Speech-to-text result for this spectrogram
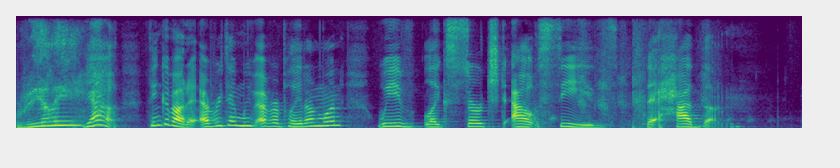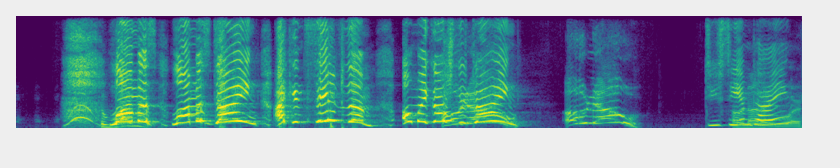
really. Yeah, think about it. Every time we've ever played on one, we've like searched out seeds that had them. The one- Llamas! Llamas dying! I can save them! Oh my gosh, Oh, they're no! dying! Oh no! Do you see Oh, him not dying? anymore.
